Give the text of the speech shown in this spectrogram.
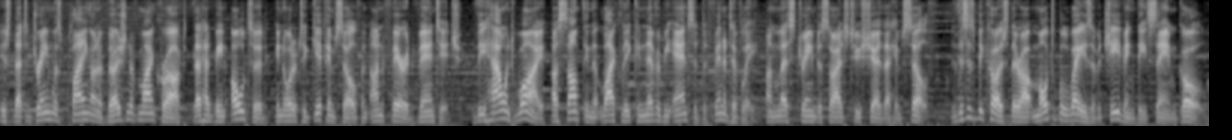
is that Dream was playing on a version of Minecraft that had been altered in order to give himself an unfair advantage. The how and why are something that likely can never be answered definitively, unless Dream decides to share that himself. This is because there are multiple ways of achieving the same goal.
